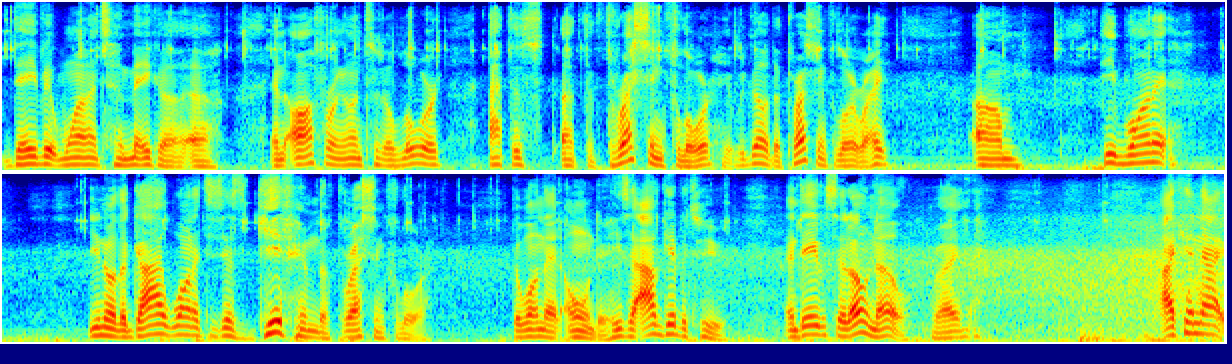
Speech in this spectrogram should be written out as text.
David wanted to make a, a an offering unto the Lord at the at the threshing floor. Here we go, the threshing floor, right? Um, he wanted, you know, the guy wanted to just give him the threshing floor the one that owned it. He said, I'll give it to you. And David said, Oh no, right? I cannot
